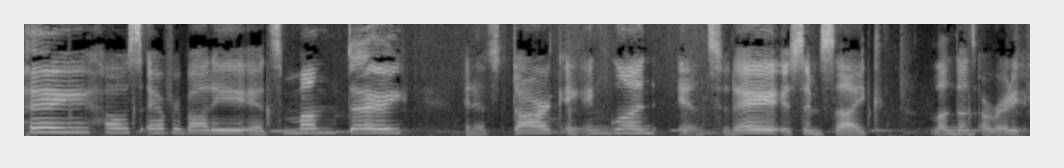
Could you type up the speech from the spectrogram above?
Hey, how's everybody? It's Monday and it's dark in England, and today it seems like London's already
